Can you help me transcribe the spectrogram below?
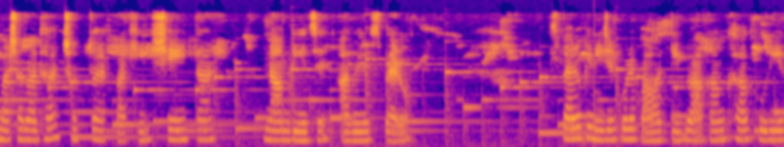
বাসা বাঁধা ছোট্ট এক পাখি। সেই তার নাম দিয়েছে আবির স্প্যারো। স্প্যারোকে নিজের করে পাওয়ার তীব্র আকাঙ্ক্ষা কুড়িয়ে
